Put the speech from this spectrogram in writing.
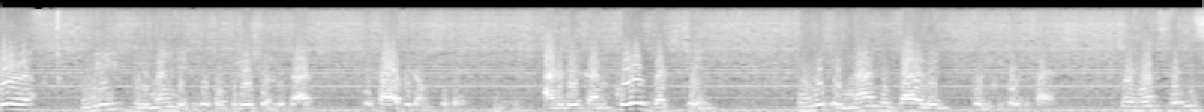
Here, we reminded the population that the power belongs to them. And they can cause that change through a non-violent political defiance. So he wants the EC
